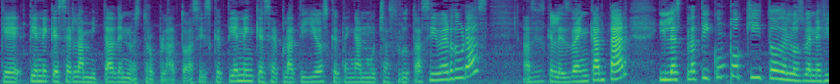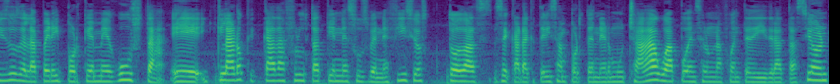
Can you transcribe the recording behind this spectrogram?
que tiene que ser la mitad de nuestro plato. Así es que tienen que ser platillos que tengan muchas frutas y verduras, así es que les va a encantar. Y les platico un poquito de los beneficios de la pera y por qué me gusta. Eh, claro que cada fruta tiene sus beneficios, todas se caracterizan por tener mucha agua, pueden ser una fuente de hidratación,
